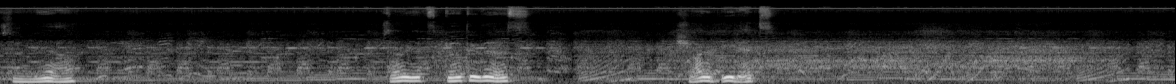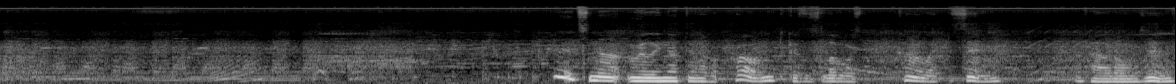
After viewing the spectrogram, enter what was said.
So yeah. So let's go through this. Try to beat it. It's not really nothing of a problem because this level is kind of like the same of how it always is,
